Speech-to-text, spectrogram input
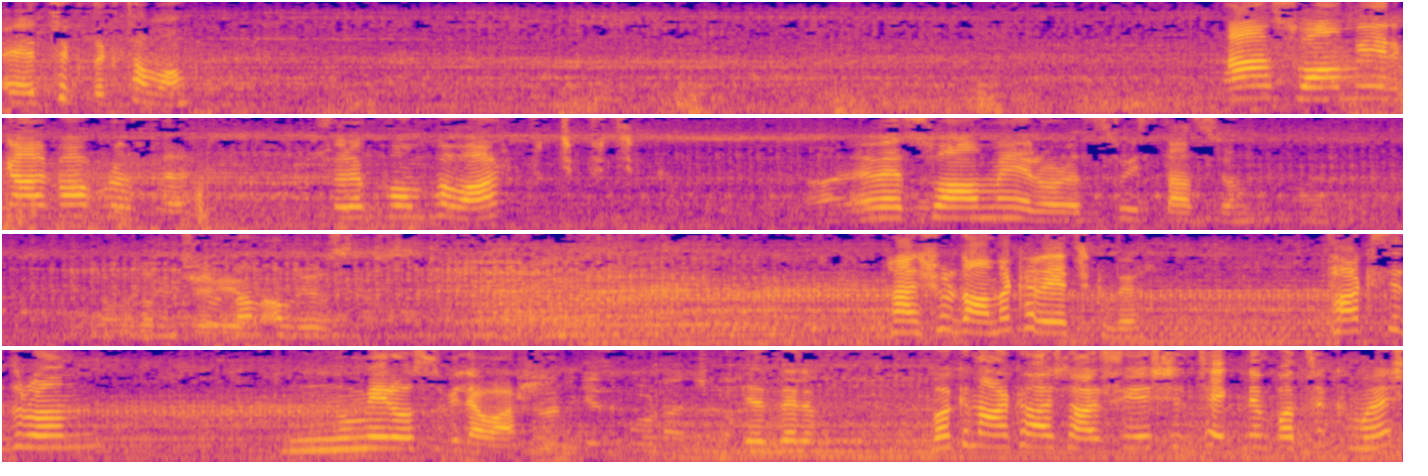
Evet tıktık tamam. Ha su alma yeri galiba burası. Şöyle pompa var. Fıçık fıçık. Evet su alma yeri orası. Su istasyonu. Şuradan alıyorsunuz. Ha şuradan da karaya çıkılıyor. Taksi drone numerosu bile var. Şöyle bir gezip oradan çıkalım. Gezelim. Bakın arkadaşlar şu yeşil tekne batıkmış.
